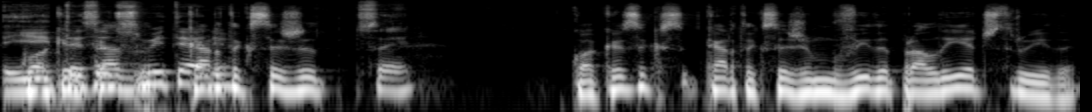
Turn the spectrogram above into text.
E Qualquer casa, cemitério. carta que seja Sim. qualquer que carta que seja movida para ali é destruída.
